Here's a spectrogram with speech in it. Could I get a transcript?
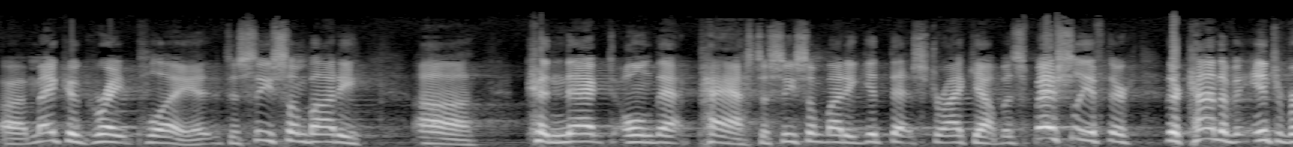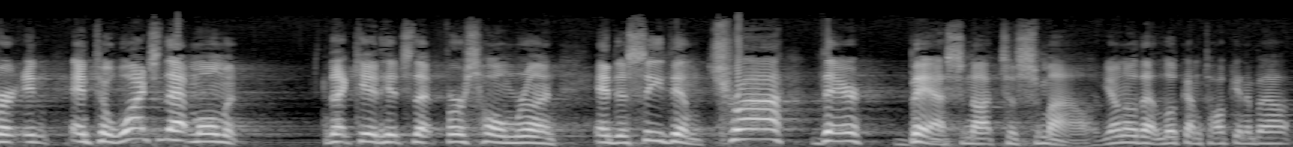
uh, make a great play. Uh, to see somebody uh, connect on that pass, to see somebody get that strikeout, but especially if they're, they're kind of an introvert, and, and to watch that moment that kid hits that first home run and to see them try their best not to smile. Y'all know that look I'm talking about?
